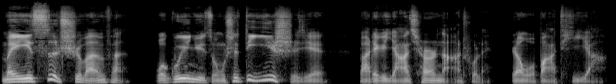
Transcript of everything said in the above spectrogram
每次吃完饭，我闺女总是第一时间把这个牙签拿出来让我爸剔牙，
